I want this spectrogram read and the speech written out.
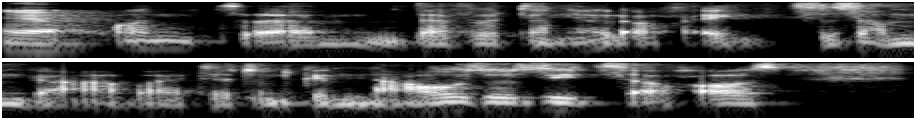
Ja. Und ähm, da wird dann halt auch eng zusammengearbeitet. Und genauso sieht es auch aus,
